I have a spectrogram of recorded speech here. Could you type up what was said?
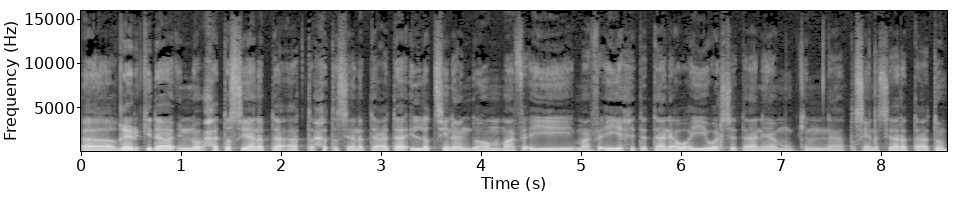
آه غير كده إنه حتى الصيانة بتاعت حتى الصيانة بتاعتها إلا تصين عندهم. ما في اي ما في أي حتة تانية أو أي ورشة تانية ممكن تصين السيارة بتاعتهم.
